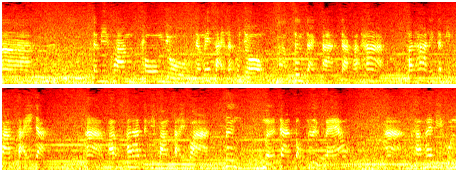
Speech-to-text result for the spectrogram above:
อ่าจะมีความโครงอยู่ยังไม่ใสนะคุณโยมครับซึ่งแตกต่างจากพระธาตุพระธาตุนี้จะมีความใสจ้ะอ่าพระพระธาตุจะมีความใสกว่า ซึ่งเหมือนการตกผลึกแล้วอ่าทำให้มีคุณ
